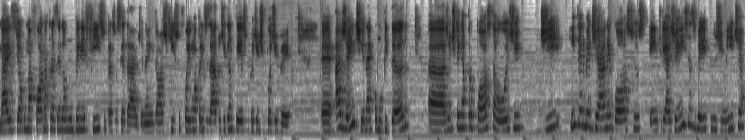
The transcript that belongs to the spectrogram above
mas de alguma forma trazendo algum benefício para a sociedade, né? Então acho que isso foi um aprendizado gigantesco que a gente pôde ver. É, a gente, né, como Bidan, a gente tem a proposta hoje de intermediar negócios entre agências, veículos de mídia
